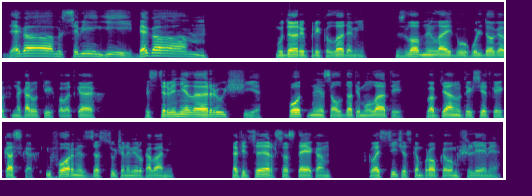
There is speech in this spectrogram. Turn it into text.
«Бегом, свиньи, бегом!» Удары прикладами, злобный лай двух бульдогов на коротких поводках, остервенело орущие, потные солдаты-мулаты в обтянутых сеткой касках и форме с засученными рукавами. Офицер со стеком, классическом пробковом шлеме.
